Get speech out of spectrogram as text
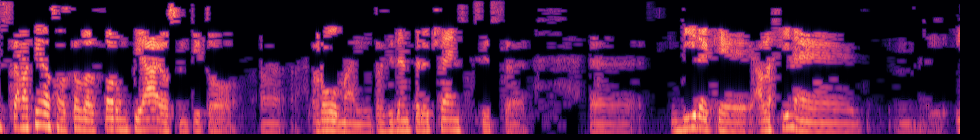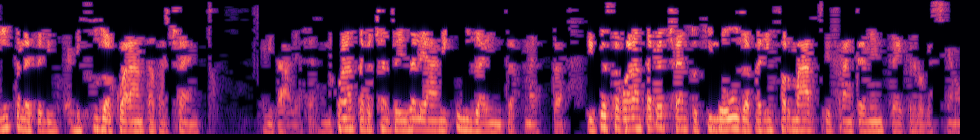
stamattina sono stato al forum PA e ho sentito Roma, il presidente del Censis, eh, dire che alla fine internet è diffuso al 40% in Italia, cioè il 40% degli italiani usa internet, di questo 40% chi lo usa per informarsi francamente credo che siano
